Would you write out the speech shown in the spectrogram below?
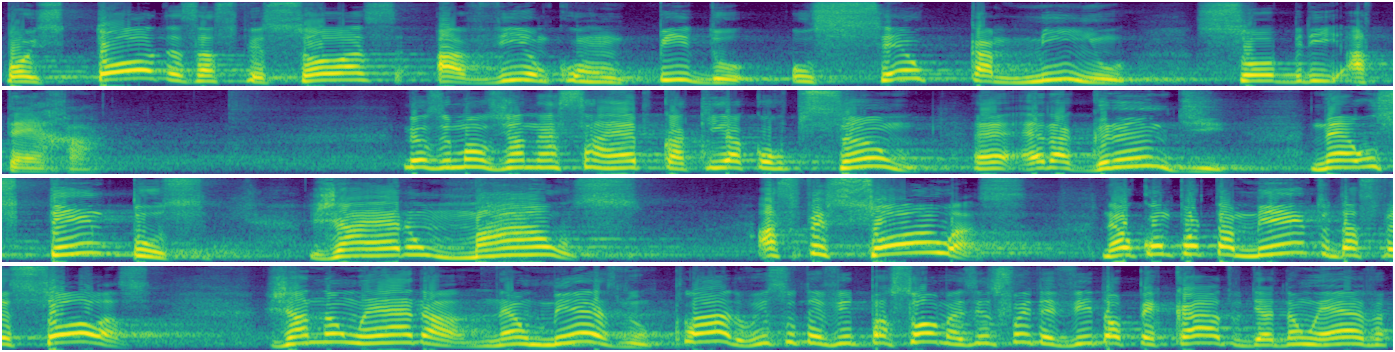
pois todas as pessoas haviam corrompido o seu caminho sobre a terra. Meus irmãos, já nessa época aqui a corrupção é, era grande, né? os tempos já eram maus, as pessoas, né? o comportamento das pessoas já não era né, o mesmo. Claro, isso devido, passou, mas isso foi devido ao pecado de Adão e Eva,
